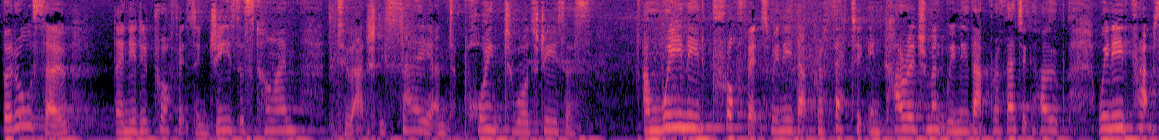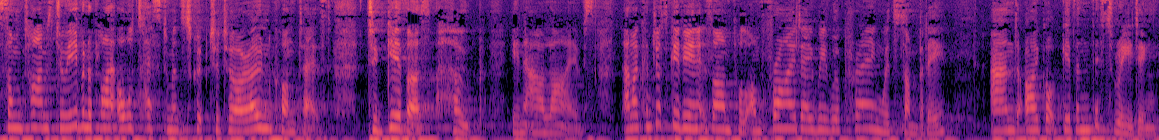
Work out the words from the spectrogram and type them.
But also, they needed prophets in Jesus' time to actually say and to point towards Jesus. And we need prophets. We need that prophetic encouragement. We need that prophetic hope. We need perhaps sometimes to even apply Old Testament scripture to our own context to give us hope in our lives. And I can just give you an example. On Friday, we were praying with somebody, and I got given this reading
